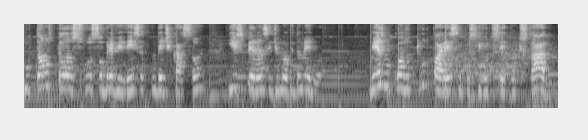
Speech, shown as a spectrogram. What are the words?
lutamos pela sua sobrevivência com dedicação e esperança de uma vida melhor. Mesmo quando tudo parece impossível de ser conquistado,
